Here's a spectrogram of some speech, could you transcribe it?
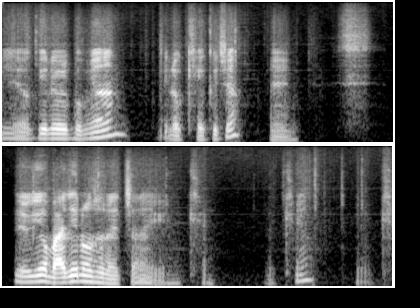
예, 여기를 보면 이렇게 그죠? 예. 여기가 마지노선 했잖아요. 이렇게 이렇게 이렇게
